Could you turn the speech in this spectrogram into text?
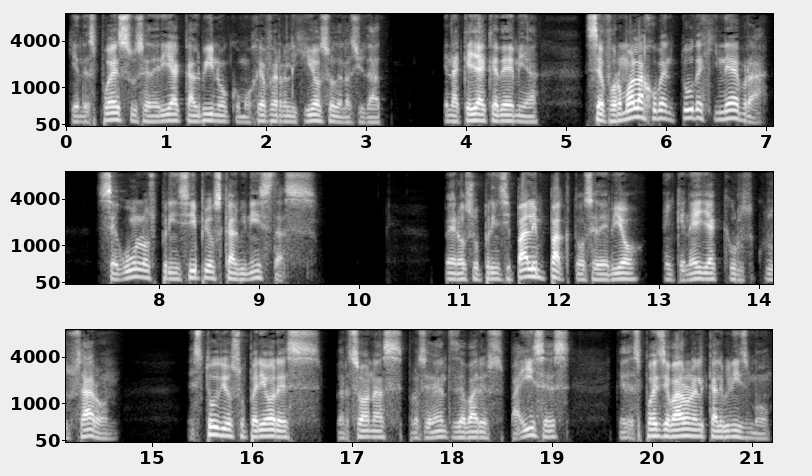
quien después sucedería a Calvino como jefe religioso de la ciudad. En aquella academia se formó la juventud de Ginebra, según los principios calvinistas pero su principal impacto se debió en que en ella cruzaron estudios superiores, personas procedentes de varios países, que después llevaron el calvinismo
